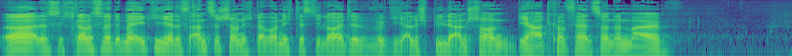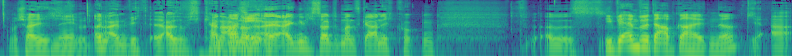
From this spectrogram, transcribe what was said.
äh, das, ich glaube, es wird immer ekliger, das anzuschauen. Ich glaube auch nicht, dass die Leute wirklich alle Spiele anschauen, die Hardcore-Fans, sondern mal wahrscheinlich Nee. ein wichtig, also ich, keine was- Ahnung, Ey. äh, eigentlich sollte man es gar nicht gucken. Also es, Die WM wird da abgehalten, ne? ja,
